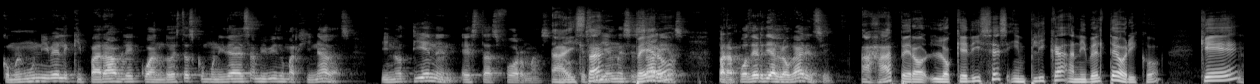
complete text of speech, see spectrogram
como en un nivel equiparable cuando estas comunidades han vivido marginadas y no tienen estas formas que serían necesarias para poder dialogar en sí. Ajá, pero lo que dices implica a nivel teórico que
